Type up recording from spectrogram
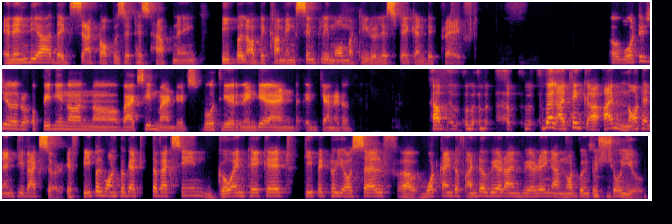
In India, the exact opposite is happening. People are becoming simply more materialistic and depraved. Uh, what is your opinion on uh, vaccine mandates, both here in India and in Canada? Uh, well, I think uh, I'm not an anti vaxxer. If people want to get the vaccine, go and take it, keep it to yourself. Uh, what kind of underwear I'm wearing, I'm not going to show you.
